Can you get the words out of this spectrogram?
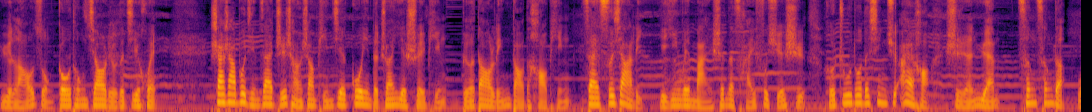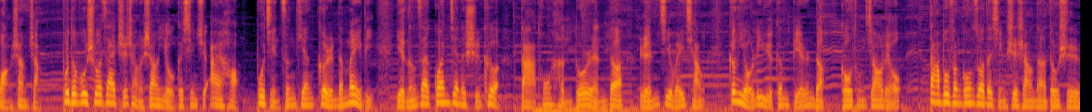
与老总沟通交流的机会。莎莎不仅在职场上凭借过硬的专业水平得到领导的好评，在私下里也因为满身的财富、学识和诸多的兴趣爱好，使人缘蹭蹭的往上涨。不得不说，在职场上有个兴趣爱好，不仅增添个人的魅力，也能在关键的时刻打通很多人的人际围墙，更有利于跟别人的沟通交流。大部分工作的形式上呢，都是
